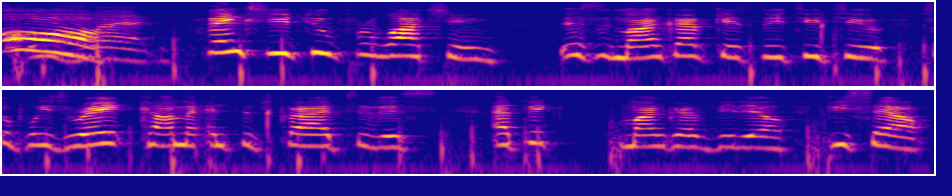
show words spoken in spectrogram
Oh, lag. thanks YouTube for watching. This is Minecraft Kids 322. So please rate, comment, and subscribe to this epic Minecraft video. Peace out.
